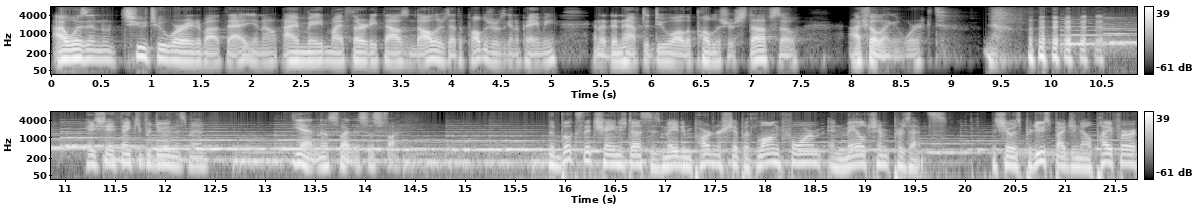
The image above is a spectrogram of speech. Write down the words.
I wasn't too too worried about that. You know, I made my thirty thousand dollars that the publisher was going to pay me, and I didn't have to do all the publisher stuff. So I felt like it worked. hey Shea, thank you for doing this, man. Yeah, no sweat. This was fun. The Books That Changed Us is made in partnership with Longform and MailChimp Presents. The show is produced by Janelle Pfeiffer,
